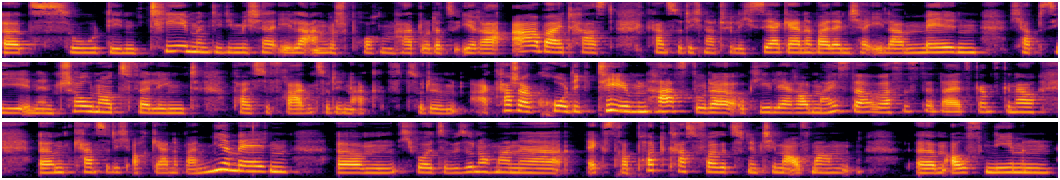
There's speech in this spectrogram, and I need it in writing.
äh, zu den Themen, die die Michaela angesprochen hat oder zu ihrer Arbeit hast, kannst du dich natürlich sehr gerne bei der Michaela melden. Ich habe sie in den Show Notes verlinkt. Falls du Fragen zu den, zu den Akasha-Chronik-Themen hast oder, okay, Lehrer und Meister, was ist denn da jetzt ganz genau, ähm, kannst du dich auch gerne bei mir melden. Ähm, ich wollte sowieso noch mal eine extra Podcast-Folge zu dem Thema aufmachen ähm, aufnehmen,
